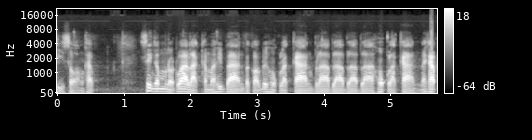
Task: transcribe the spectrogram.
2542 ครับซึ่งกำหนดว่าหลักธรรมาภิบาลประกอบด้วย 6 หลักการบลาบลาบลาบลา6หลักการนะครับ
